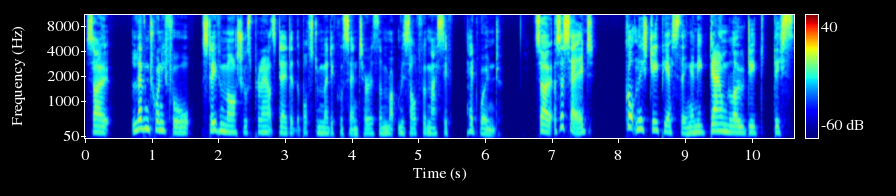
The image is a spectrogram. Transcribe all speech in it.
So 11:24, Stephen Marshall's pronounced dead at the Boston Medical Center as the result of a massive head wound. So as I said, got on this GPS thing and he downloaded this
